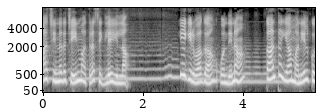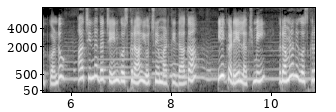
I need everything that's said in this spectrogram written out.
ಆ ಚಿನ್ನದ ಚೈನ್ ಮಾತ್ರ ಸಿಗ್ಲೇ ಇಲ್ಲ. ಹೀಗಿರುವಾಗ ಒಂದಿನ ಕಾಂತಯ್ಯ ಮನೆಯಲ್ಲಿ ಕೂತ್ಕೊಂಡು ಆ ಚಿನ್ನದ ಚೈನ್ಗೋಸ್ಕರ ಯೋಚನೆ ಮಾಡ್ತಿದ್ದಾಗ ಈ ಕಡೆ ಲಕ್ಷ್ಮಿ ರಮಣನಿಗೋಸ್ಕರ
